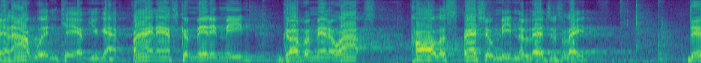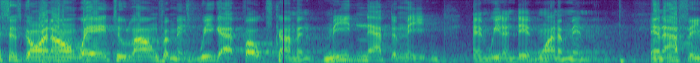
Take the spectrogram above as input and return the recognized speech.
And I wouldn't care if you got finance committee meeting, governmental ops, call a special meeting of legislative. This is going on way too long for me. We got folks coming meeting after meeting, and we done did one amendment. And I see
